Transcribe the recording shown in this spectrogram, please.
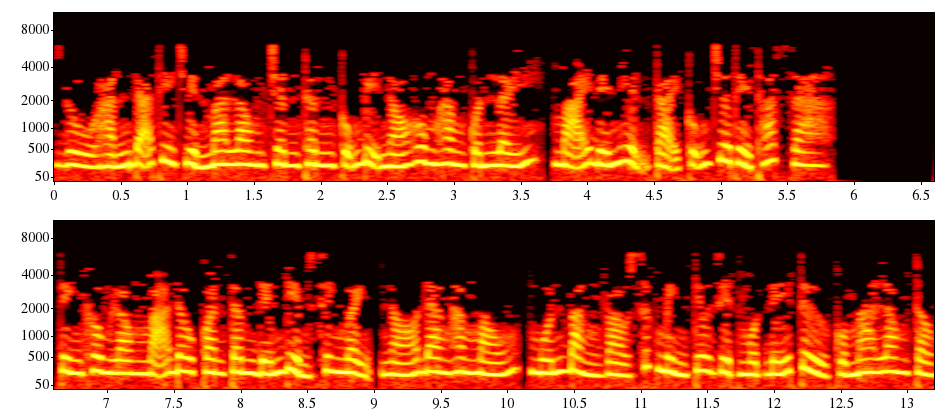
Dù hắn đã thi triển ma long chân thân cũng bị nó hung hăng quấn lấy, mãi đến hiện tại cũng chưa thể thoát ra. Tinh không long mã đâu quan tâm đến điểm sinh mệnh, nó đang hăng máu, muốn bằng vào sức mình tiêu diệt một đế tử của ma long tộc.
